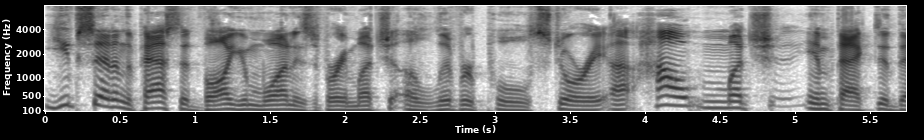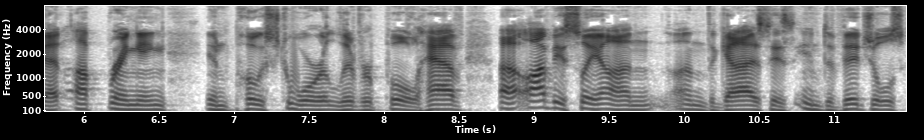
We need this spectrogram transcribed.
You've said in the past that Volume One is very much a Liverpool story. Uh, how much impact did that upbringing in post-war Liverpool have? Uh, obviously on on the guys as individuals,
